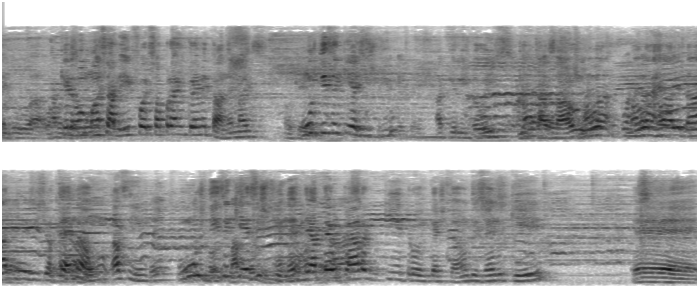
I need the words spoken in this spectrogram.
aquilo, a- o Aquele romance ali foi só pra incrementar, né? Mas Ok. uns dizem que existiu aqueles dois, Mas- um casal, o Mas, outro. na, mas na realidade não existiu aquilo. É, não, assim, uns dizem que existiu, né? Tem até um cara que entrou em questão dizendo que é,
